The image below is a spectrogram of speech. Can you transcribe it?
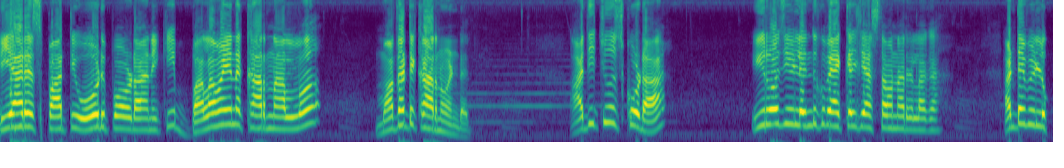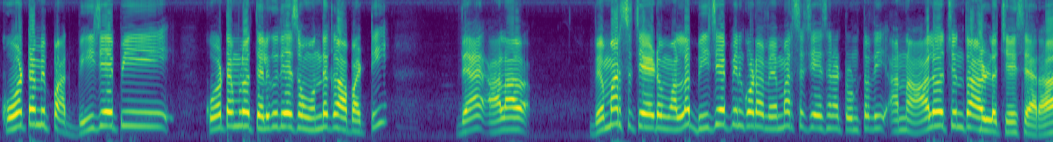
టీఆర్ఎస్ పార్టీ ఓడిపోవడానికి బలమైన కారణాల్లో మొదటి కారణం అండి అది. అది చూసి కూడా ఈరోజు వీళ్ళు ఎందుకు వ్యాఖ్యలు చేస్తూ ఉన్నారు ఇలాగా? అంటే వీళ్ళు కూటమి పా- బీజేపీ కూటమిలో తెలుగుదేశం ఉంది కాబట్టి వ్యా అలా విమర్శ చేయడం వల్ల బీజేపీని కూడా విమర్శ చేసినట్టు ఉంటుంది అన్న ఆలోచనతో వాళ్ళు చేశారా?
